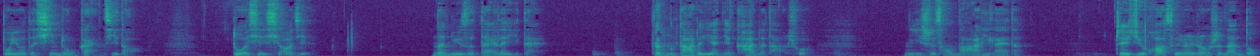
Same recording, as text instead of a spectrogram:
不由得心中感激道：“多谢小姐。”那女子呆了一呆，瞪大着眼睛看着他说：“你是从哪里来的？”这句话虽然仍是难懂，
